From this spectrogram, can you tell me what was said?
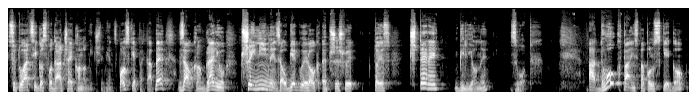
sytuacji gospodarczej, ekonomicznej. Więc polskie PKB w zaokrągleniu przyjmijmy za ubiegły rok, e, przyszły, to jest 4 biliony złotych. A dług państwa polskiego,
